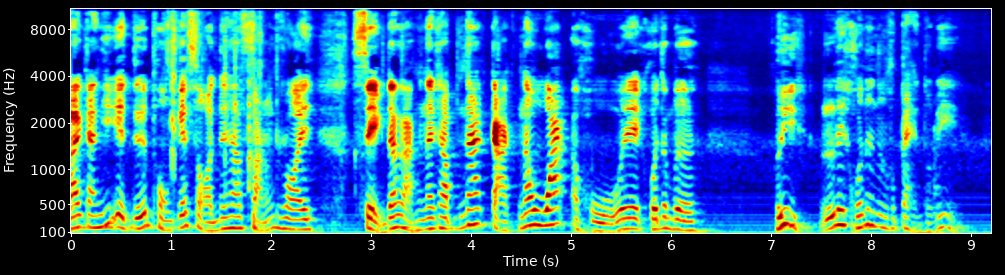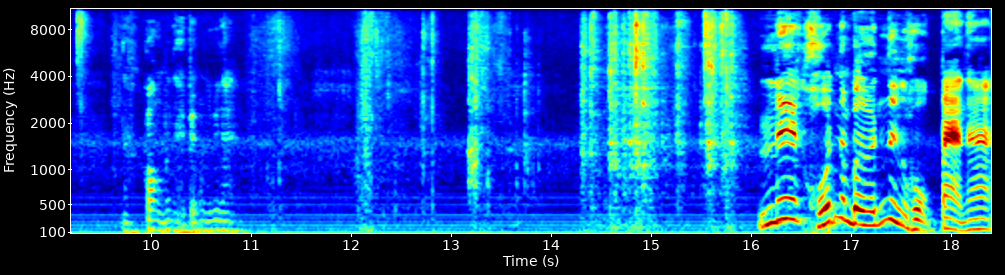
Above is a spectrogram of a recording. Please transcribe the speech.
รายการที่21หรือผงเกสรนะครับ ฝังพลอยเสกด้านหลังนะครับ หน้ากากนวะโอ้โหเลขโค้ดเบอร์เฮ้ยเลขโค้ดหนึ่งแปดตัวพี่กล้องไปไหนไปบ้างพี่นะเลขโค้ดนัมเบอร์หนึ่งหกแปดนะฮะ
